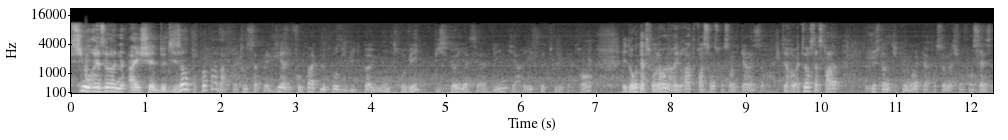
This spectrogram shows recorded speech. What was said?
Si on raisonne à échelle de 10 ans, pourquoi pas? Après tout, ça peut être dire, il ne faut pas que le cours du Bitcoin monte trop vite, puisqu'il y a ces halvings qui arrivent tous les 4 ans. Et donc à ce moment-là, on arrivera à 375 TWh, ça sera juste un petit peu moins que la consommation française.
